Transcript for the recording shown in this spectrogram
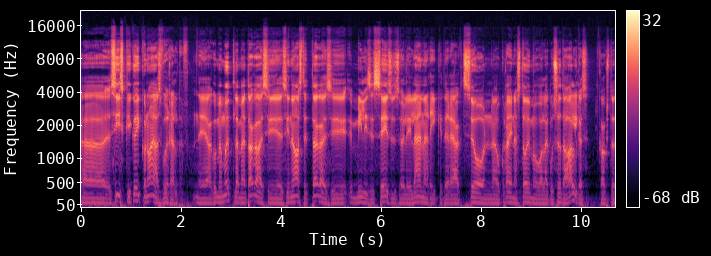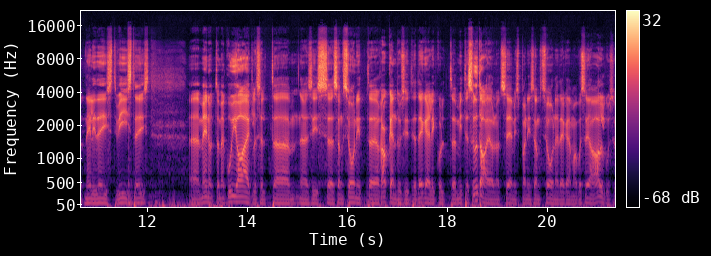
äh,. siiski kõik on ajas võrreldav ja kui me mõtleme tagasi siin aastaid tagasi, millises seisus oli lääneriikide reaktsioon Ukrainas toimuvale, kui sõda algas kaks tuhat neliteist, viisteist Äh, meenutame, kui aeglaselt äh, siis sanktsioonid äh, rakendusid ja tegelikult mitte sõda ei olnud see, mis pani sanktsioone tegema või sõja algus,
